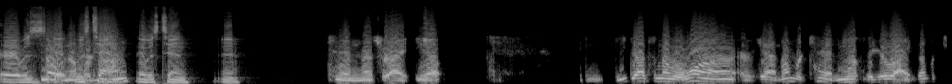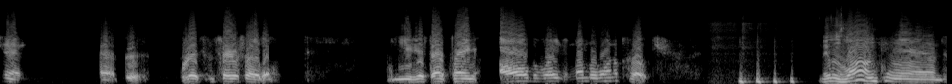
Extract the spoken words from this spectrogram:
or it was No, it was ten. nine? It was ten. Yeah. ten. That's right. Yep. You got to number one, or yeah, number ten. Yep, you're right. Number ten at the Ritz in Sarasota, and you hit that thing all the way to number one approach. It was long. and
